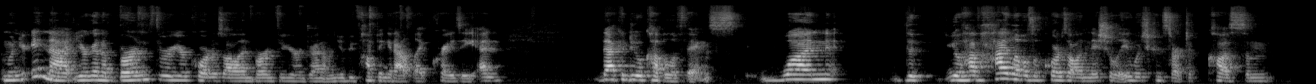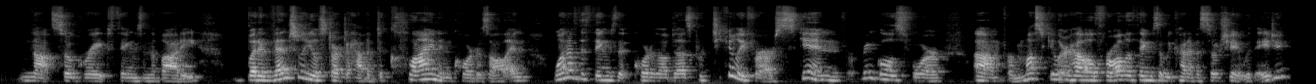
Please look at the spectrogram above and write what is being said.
And when you're in that, you're going to burn through your cortisol and burn through your adrenaline. You'll be pumping it out like crazy. And that can do a couple of things. One, the you'll have high levels of cortisol initially, which can start to cause some not so great things in the body. But eventually, you'll start to have a decline in cortisol. And one of the things that cortisol does, particularly for our skin, for wrinkles, for um, for muscular health, for all the things that we kind of associate with aging,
